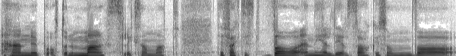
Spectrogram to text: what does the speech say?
här nu på 8 mars liksom att det faktiskt var en hel del saker som var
